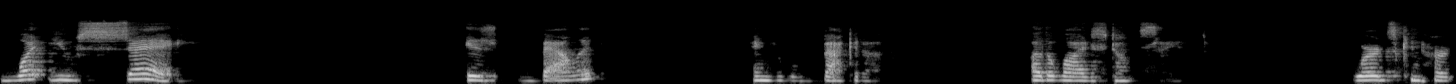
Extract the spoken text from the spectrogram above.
what you say is valid and you will back it up. Otherwise, don't say it. Words can hurt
